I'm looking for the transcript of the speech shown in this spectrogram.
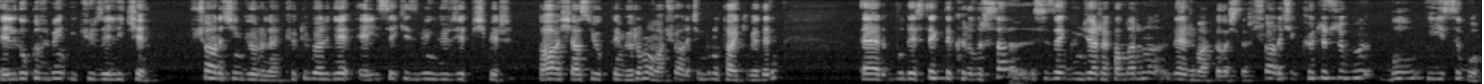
59.252. Şu an için görülen kötü bölge 58.171. Daha aşağısı yok demiyorum ama şu an için bunu takip edelim. Eğer bu destek de kırılırsa size güncel rakamlarını veririm arkadaşlar. Şu an için kötüsü bu, bu iyisi bu.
